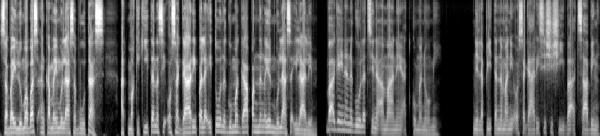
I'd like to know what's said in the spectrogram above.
Sabay lumabas ang kamay mula sa butas at makikita na si Osagari pala ito na gumagapang na ngayon mula sa ilalim. Bagay na nagulat sina Amane at Kumanomi. Nilapitan naman ni Osagari si Shishiba at sabing,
